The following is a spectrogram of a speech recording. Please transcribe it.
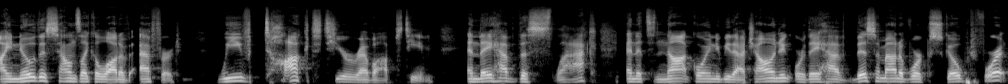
I know this sounds like a lot of effort. We've talked to your RevOps team and they have the slack and it's not going to be that challenging, or they have this amount of work scoped for it.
